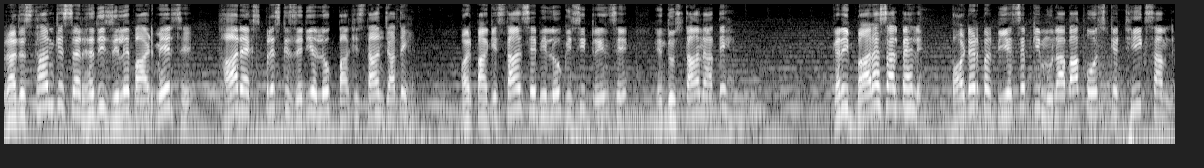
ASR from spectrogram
राजस्थान के सरहदी ज़िले बाड़मेर से थार एक्सप्रेस के ज़रिए लोग पाकिस्तान जाते हैं और पाकिस्तान से भी लोग इसी ट्रेन से हिंदुस्तान आते हैं। करीब 12 साल पहले बॉर्डर पर बीएसएफ की मुनाबा पोस्ट के ठीक सामने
